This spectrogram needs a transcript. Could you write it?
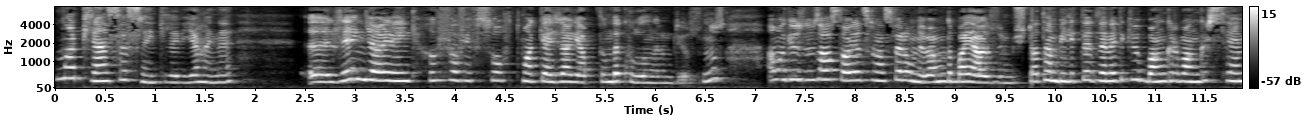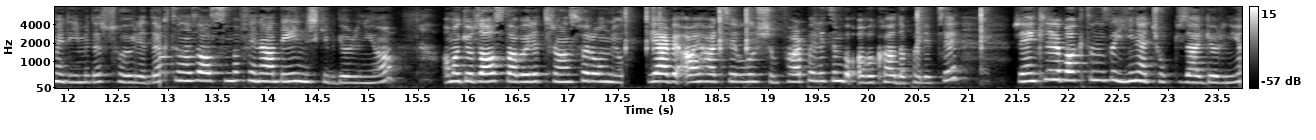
bunlar prenses renkleri ya hani. E, rengarenk, hafif hafif soft makyajlar yaptığımda kullanırım diyorsunuz. Ama gözünüz asla öyle transfer olmuyor. Ben bunda bayağı üzülmüştüm. Zaten birlikte denedik ve bangır bangır sevmediğimi de söyledi. Baktığınızda aslında fena değilmiş gibi görünüyor. Ama göze asla böyle transfer olmuyor. Diğer bir I Heart Revolution far paletim bu avokado paleti. Renklere baktığınızda yine çok güzel görünüyor.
